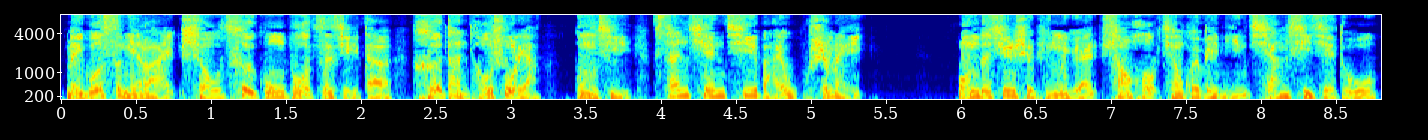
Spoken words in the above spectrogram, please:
美国四年来首次公布自己的核弹头数量，共计三千七百五十枚。我们的军事评论员稍后将会为您详细解读。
